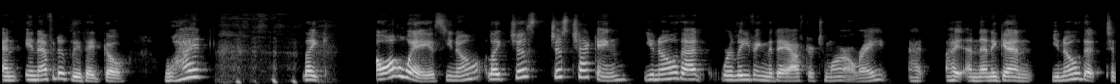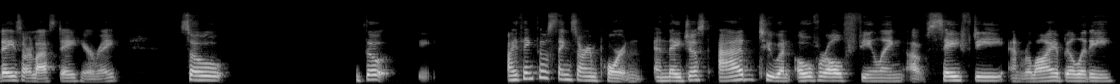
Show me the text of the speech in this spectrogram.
And inevitably they'd go, what? like always, you know, like just, just checking, you know, that we're leaving the day after tomorrow, right? At, I, and then again, you know that today's our last day here, right? So though I think those things are important and they just add to an overall feeling of safety and reliability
